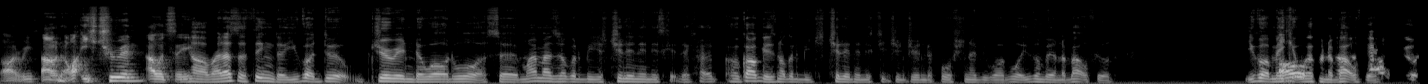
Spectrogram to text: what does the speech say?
arteries. I don't know. He's chewing. I would say. No, but that's the thing though. You got to do it during the World War. So my man's not going to be just chilling in his kitchen. Hokage is not going to be just chilling in his kitchen during the Fourth Shinobi World War. He's going to be on the battlefield. You got to make it Oh, work on the battlefield. battlefield.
